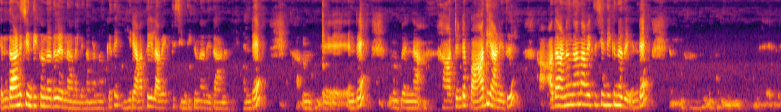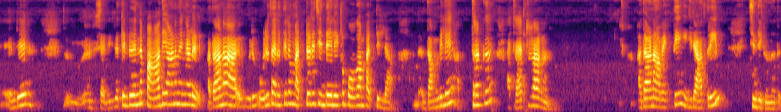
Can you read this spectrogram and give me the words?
എന്താണ് ചിന്തിക്കുന്നത് എന്നാണല്ലേ നമ്മൾ നോക്കിയത്? ഈ രാത്രിയിൽ ആ വ്യക്തി ചിന്തിക്കുന്നത് ഇതാണ്. എന്റെ എന്റെ പിന്നെ ഹാർട്ടിന്റെ പാതിയാണിത്. അതാണ് എന്നാണ് ആ വ്യക്തി ചിന്തിക്കുന്നത്. എന്റെ എന്റെ ശരീരത്തിന്റെ തന്നെ പാതിയാണ് നിങ്ങൾ. അതാണ് ഒരു ഒരു തരത്തിലും മറ്റൊരു ചിന്തയിലേക്ക് പോകാൻ പറ്റില്ല. തമ്മിൽ അത്രയ്ക്ക് അട്രാക്റ്റഡാണ് അതാണ് ആ വ്യക്തി ഈ രാത്രിയിൽ ചിന്തിക്കുന്നത്.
